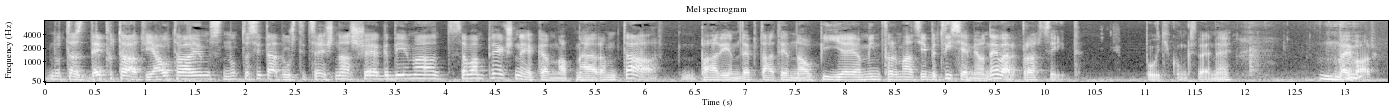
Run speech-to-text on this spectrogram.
nu, tas deputātu jautājums, nu, tas ir tāds uzticēšanās šajā gadījumā savam priekšniekam. Apmēram tā. Pāriem deputātiem nav pieejama informācija, bet visiem jau nevar prasīt. Puķikungs vai ne? Vai var?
